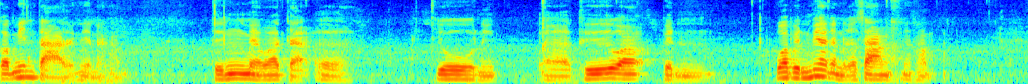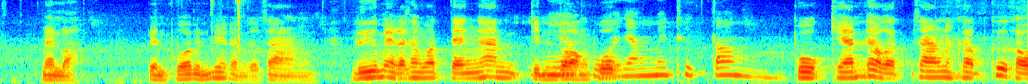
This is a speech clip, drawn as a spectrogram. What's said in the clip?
กับมินตาอย่างนี้นะครับ ถึงแม้ว่าจะเอออยู่นี่เอ่อถือว่าเป็นว่าเป็นเมียกันกระซังนะครับ แม่นบ่เป็นผัวเป็นเมียกันกระซัง หรือแม้กระทั่งว่าแต่งงานกินดองเมียผัผูวกยังไม่ถูกต้อง ผูกแขนเท่ากับสร้างนะครับ คือเขา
